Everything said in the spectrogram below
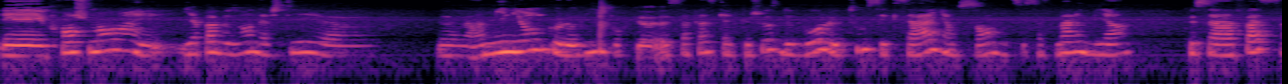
Et franchement, il n'y a pas besoin d'acheter euh, euh, un million de coloris pour que ça fasse quelque chose de beau. Le tout, c'est que ça aille ensemble, que ça se marie bien, que ça fasse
